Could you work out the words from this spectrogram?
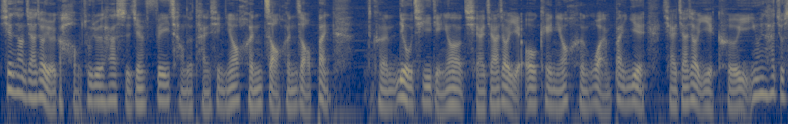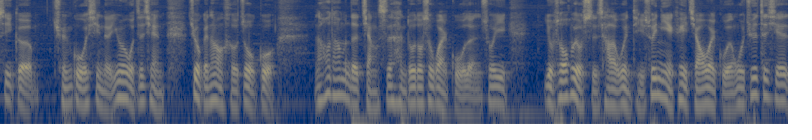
线上家教有一个好处就是它时间非常的弹性。你要很早很早办，可能六七点要起来家教也 OK。你要很晚半夜起来家教也可以，因为它就是一个全国性的。因为我之前就有跟他们合作过，然后他们的讲师很多都是外国人，所以。有时候会有时差的问题，所以你也可以教外国人。我觉得这些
